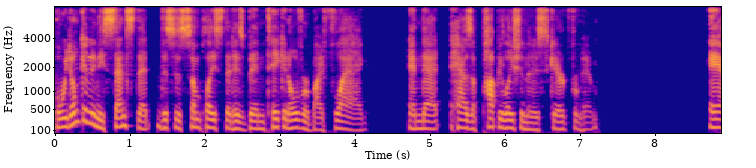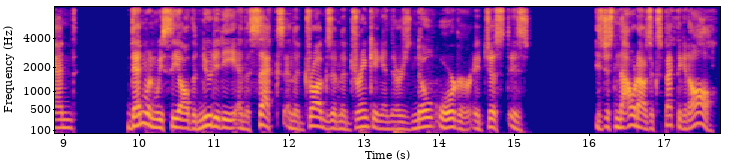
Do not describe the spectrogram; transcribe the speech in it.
but we don't get any sense that this is some place that has been taken over by Flag, and that has a population that is scared from him. And then when we see all the nudity and the sex and the drugs and the drinking and there's no order, it just is is just not what I was expecting at all.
